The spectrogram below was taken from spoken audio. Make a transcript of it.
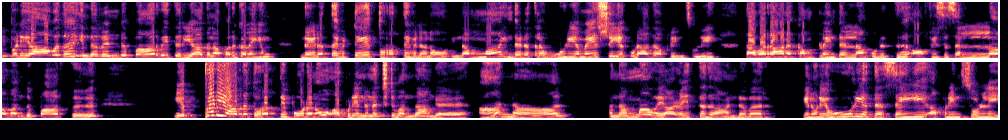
எப்படியாவது இந்த ரெண்டு பார்வை தெரியாத நபர்களையும் இந்த இடத்தை விட்டே துரத்தி விடணும். இந்த அம்மா இந்த இடத்துல ஊழியமே செய்யக்கூடாது அப்படின்னு சொல்லி தவறான கம்ப்ளைண்ட் எல்லாம் கொடுத்து ஆபீசஸ் எல்லாம் வந்து பார்த்து எப்படியாவது துரத்தி போடணும் அப்படின்னு நினைச்சிட்டு வந்தாங்க. ஆனால் அந்த அம்மாவை அழைத்தது ஆண்டவர். என்னுடைய ஊழியத்தை செய் அப்படின்னு சொல்லி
